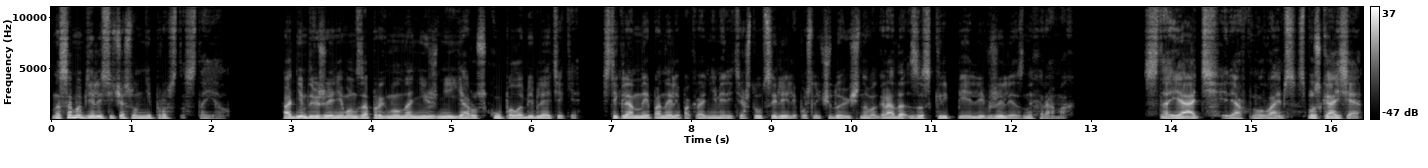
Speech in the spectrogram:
На самом деле сейчас он не просто стоял. Одним движением он запрыгнул на нижний ярус купола библиотеки. Стеклянные панели, по крайней мере те, что уцелели после чудовищного града, заскрипели в железных рамах. «Стоять!» — рявкнул Ваймс. «Спускайся!»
